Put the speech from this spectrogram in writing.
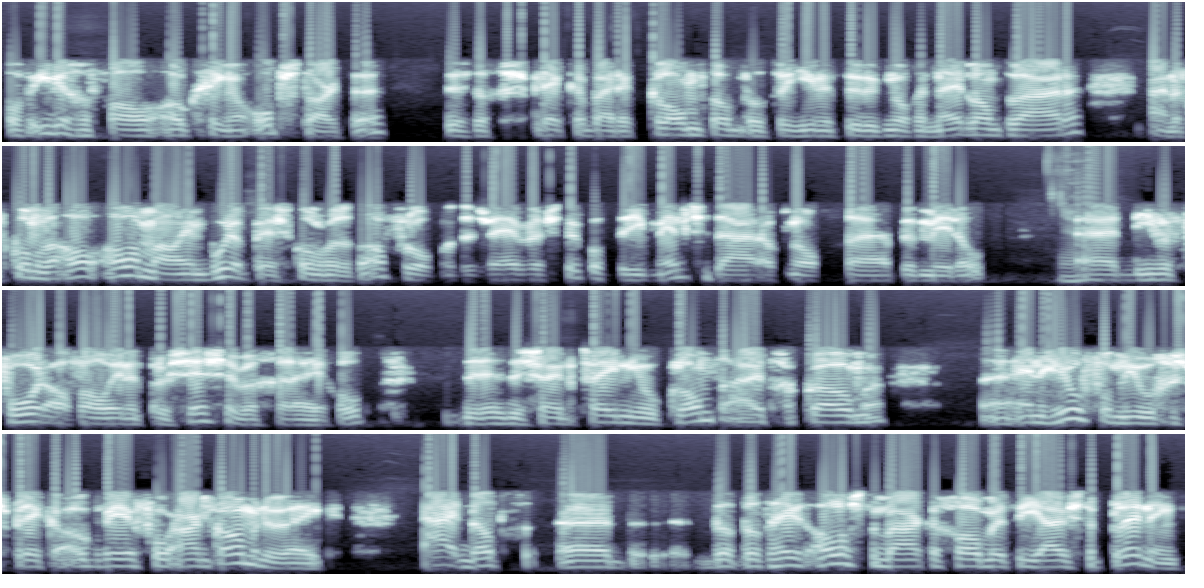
Of in ieder geval ook gingen opstarten. Dus de gesprekken bij de klanten, omdat we hier natuurlijk nog in Nederland waren. En dat konden we al, allemaal in Boedapest konden we dat afronden. Dus we hebben een stuk of drie mensen daar ook nog uh, bemiddeld. Uh, die we vooraf al in het proces hebben geregeld. Er, er zijn twee nieuwe klanten uitgekomen. Uh, en heel veel nieuwe gesprekken ook weer voor aankomende week. Ja, dat, dat, dat heeft alles te maken gewoon met de juiste planning.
